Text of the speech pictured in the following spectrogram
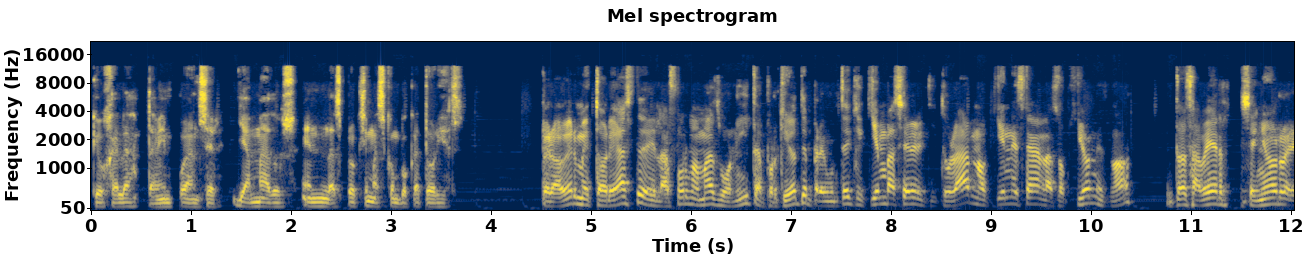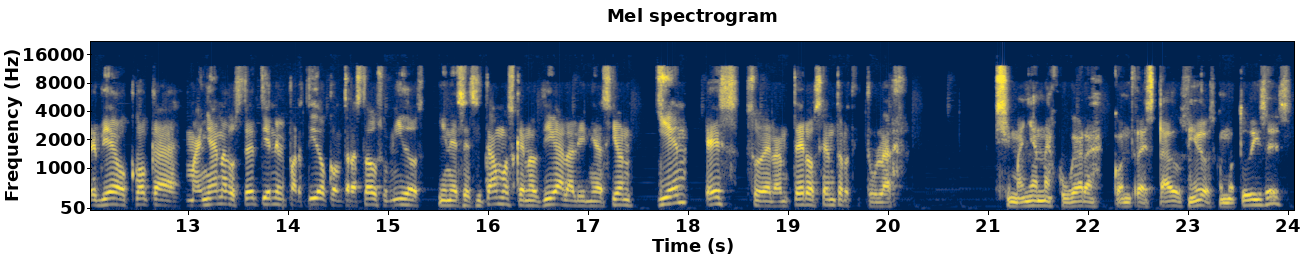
que ojalá también puedan ser llamados en las próximas convocatorias pero a ver, me toreaste de la forma más bonita, porque yo te pregunté que quién va a ser el titular, no quiénes eran las opciones, ¿no? Entonces, a ver, señor Diego Coca, mañana usted tiene el partido contra Estados Unidos y necesitamos que nos diga la alineación. ¿Quién es su delantero centro titular? Si mañana jugara contra Estados Unidos, como tú dices,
